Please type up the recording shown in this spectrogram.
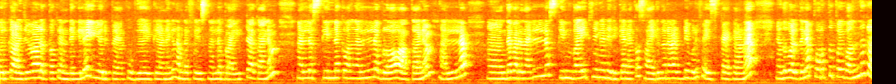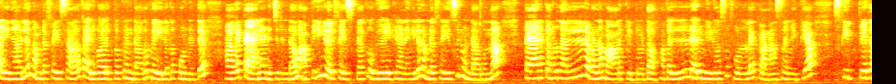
ഒരു കഴിവാളിപ്പൊക്കെ ഉണ്ടെങ്കിൽ ഈ ഒരു പാക്ക് ഉപയോഗിക്കുകയാണെങ്കിൽ നമ്മുടെ ഫേസ് നല്ല ബ്രൈറ്റ് ആക്കാനും നല്ല സ്കിന്നൊക്കെ വന്ന് നല്ല ഗ്ലോ ആക്കാനും നല്ല എന്താ പറയുക നല്ല സ്കിൻ വൈറ്റനിങ് ആയിട്ട് ഇരിക്കാനൊക്കെ സഹായിക്കുന്ന ഒരു അടിപൊളി ഫേസ് പാക്കാണ് അതുപോലെ തന്നെ പുറത്ത് പോയി വന്നു കഴിഞ്ഞാൽ നമ്മുടെ ഫേസ് ആകെ കരുവാളിപ്പൊക്കെ ഉണ്ടാകും വെയിലൊക്കെ കൊണ്ടിട്ട് ആകെ ടാൻ അടിച്ചിട്ടുണ്ടാകും അപ്പോൾ ഈ ഒരു ഫേസ് പാക്ക് ഉപയോഗിക്കുകയാണെങ്കിൽ നമ്മുടെ ഫേസിൽ ഉണ്ടാകുന്ന ടാനൊക്കെ അങ്ങോട്ട് നല്ലവണ്ണം മാറി കിട്ടും കേട്ടോ. അപ്പോൾ എല്ലാവരും വീഡിയോസ് ഫുള്ളേ കാണാൻ ശ്രമിക്കുക. സ്കിപ്പ് ചെയ്ത്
